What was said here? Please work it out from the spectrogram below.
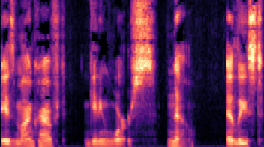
is Minecraft getting worse? No. At least,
